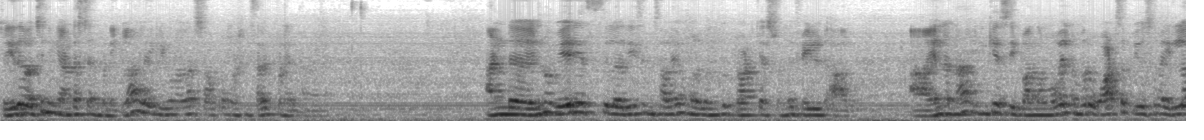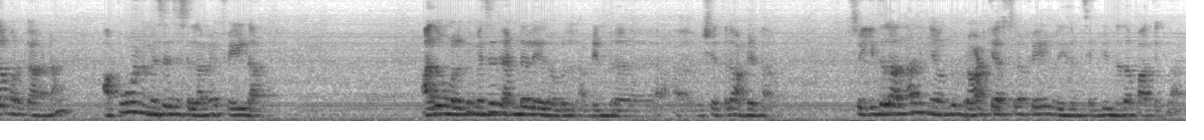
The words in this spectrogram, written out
ஸோ இதை வச்சு நீங்கள் அண்டர்ஸ்டாண்ட் பண்ணிக்கலாம். லைக் இவங்கெல்லாம் ஸ்டாப் ப்ரொமோஷன் செலக்ட் பண்ணியிருக்காங்க அண்டு uh, இன்னும் வேரியஸ் சில ரீசன்ஸாலேயும் உங்களுக்கு வந்து ப்ராட்காஸ்ட் வந்து ஃபெயில்ட் ஆகும். என்னென்னா என்னன்னா இன்கேஸ் இப்போ அந்த மொபைல் நம்பர் வாட்ஸ்அப் யூஸராக இல்லாமல் இருக்காங்கன்னா அப்பவும் இந்த மெசேஜஸ் எல்லாமே ஃபெயில்ட் ஆகும். அது உங்களுக்கு மெசேஜ் அன்டெலிவரபிள் அப்படின்ற விஷயத்தில் அப்டேட் ஆகும். ஸோ இதெல்லாம் தான் நீங்கள் வந்து ப்ராட்காஸ்ட்டில் ஃபெயில் ரீசன்ஸ் எப்படின்றத பார்த்துக்கலாம்.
